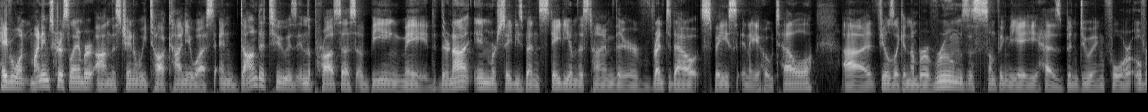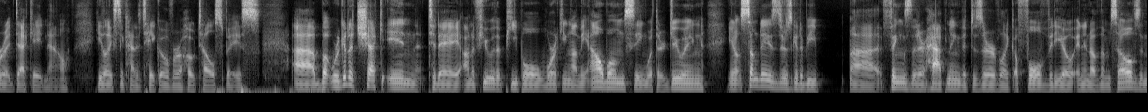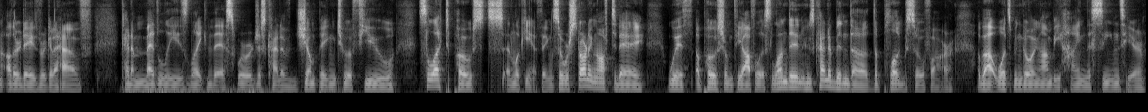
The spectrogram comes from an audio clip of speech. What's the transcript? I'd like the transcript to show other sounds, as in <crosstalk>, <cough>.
Hey everyone, my name's Chris Lambert. On this channel, we talk Kanye West, and Donda 2 is in the process of being made. They're not in Mercedes Benz Stadium this time, they're rented out space in a hotel. Uh, it feels like a number of rooms. This is something the A has been doing for over a decade now. He likes to kind of take over a hotel space. Uh, but we're going to check in today on a few of the people working on the album, seeing what they're doing. You know, some days there's going to be uh, things that are happening that deserve like a full video in and of themselves. And other days we're going to have kind of medleys like this, where we're just kind of jumping to a few select posts and looking at things. So we're starting off today with a post from Theophilus London, who's kind of been the the plug so far about what's been going on behind the scenes here.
